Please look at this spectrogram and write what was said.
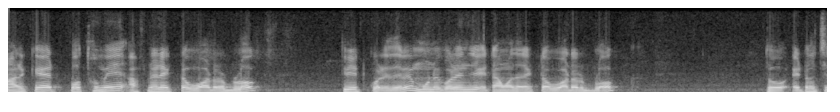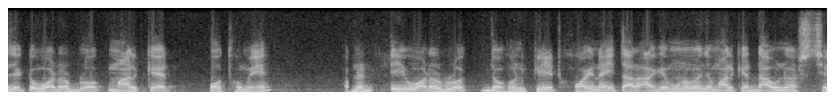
মার্কেট প্রথমে আপনার একটা ওয়াটার ব্লক ক্রিয়েট করে দেবে। মনে করেন যে এটা আমাদের একটা ওয়াটার ব্লক তো এটা হচ্ছে যে একটা ওয়াটার ব্লক মার্কেট প্রথমে আপনার এই ওয়াটার ব্লক যখন ক্রিয়েট হয় নাই, তার আগে মনে করেন যে মার্কেট ডাউনে আসছে।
